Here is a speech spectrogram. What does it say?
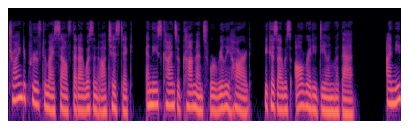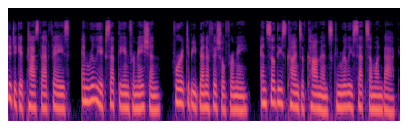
trying to prove to myself that I wasn't autistic, and these kinds of comments were really hard, because I was already dealing with that. I needed to get past that phase, and really accept the information, for it to be beneficial for me, and so these kinds of comments can really set someone back.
